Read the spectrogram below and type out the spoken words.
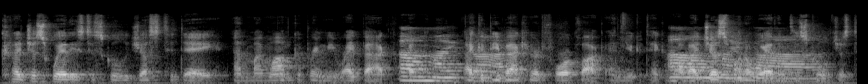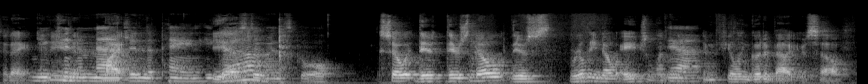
could I just wear these to school just today? And my mom could bring me right back. Oh, I, my I could be back here at 4 o'clock and you could take them off. I Oh, just want to wear them to school just today. You I mean, can my- imagine the pain he Yeah. goes through in school. So there, there's no, there's really no age limit Yeah. in feeling good about yourself.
